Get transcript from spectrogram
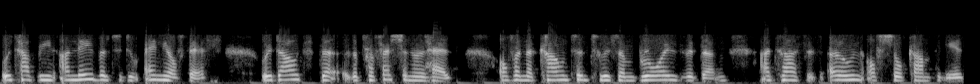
would have been unable to do any of this without the, the professional help of an accountant who is embroiled with them and who has his own offshore companies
